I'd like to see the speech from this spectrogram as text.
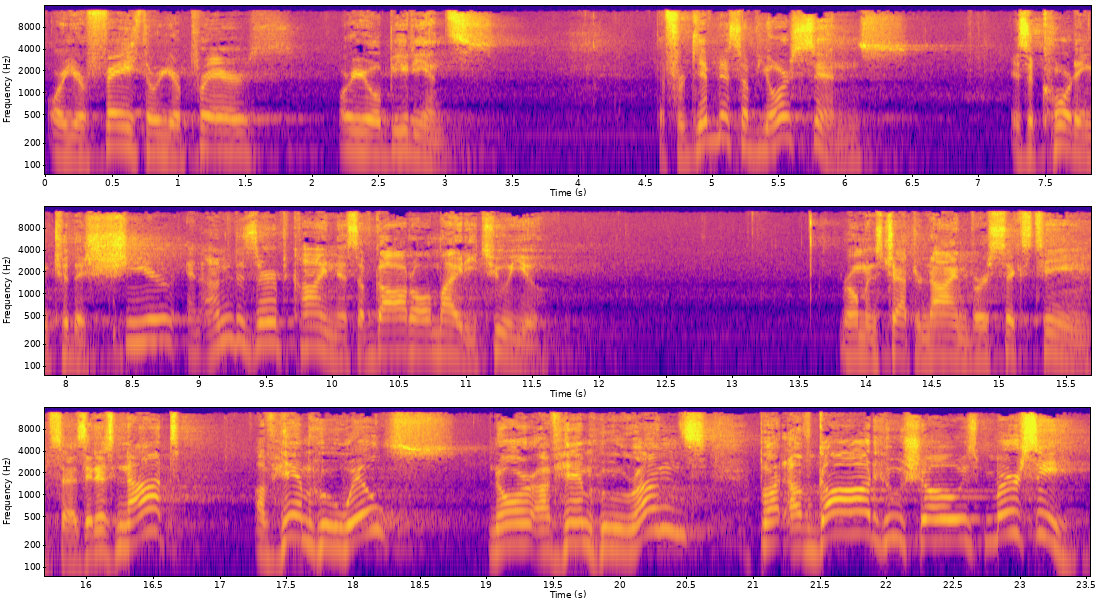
or your faith or your prayers or your obedience. The forgiveness of your sins is according to the sheer and undeserved kindness of God Almighty to you. Romans chapter 9, verse 16 says, It is not of him who wills, nor of him who runs, but of God who shows mercy.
